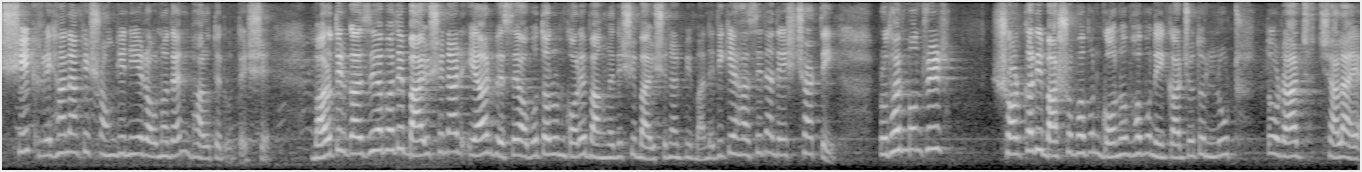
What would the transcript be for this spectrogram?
শেখ রেহানাকে সঙ্গে নিয়ে রওনা দেন ভারতের উদ্দেশ্যে। ভারতের গাজিয়াবাদে বায়ুসেনার এয়ারবেসে অবতরণ করে বাংলাদেশি বায়ুসেনার বিমান এদিকে হাসিনা দেশ ছাড়তেই প্রধানমন্ত্রীর সরকারি বাসভবন, গণভবনে কার্যত লুট তো রাজ চালায়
